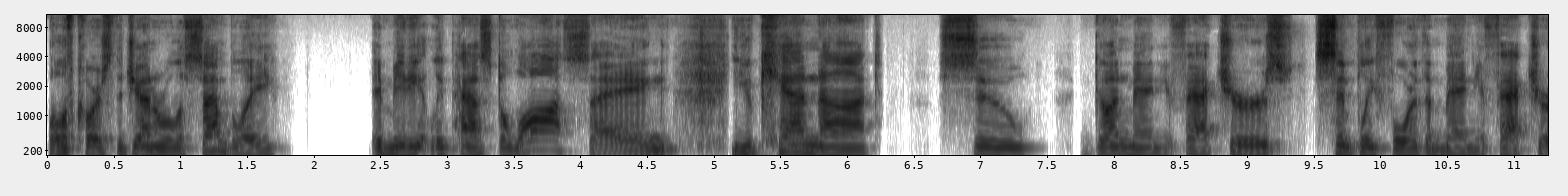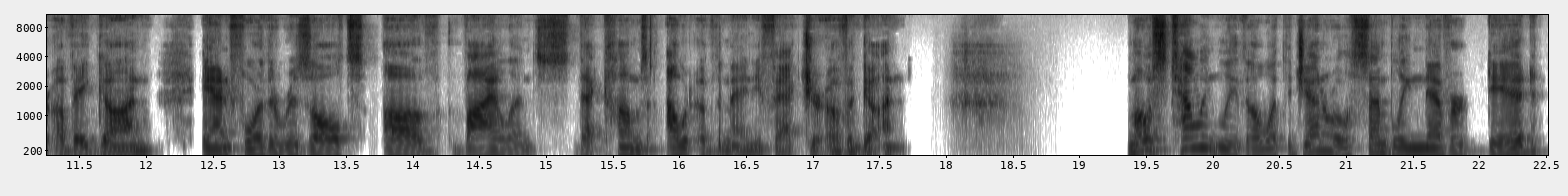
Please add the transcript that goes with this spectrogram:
Well, of course, the General Assembly immediately passed a law saying you cannot sue gun manufacturers simply for the manufacture of a gun and for the results of violence that comes out of the manufacture of a gun. Most tellingly, though, what the General Assembly never did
